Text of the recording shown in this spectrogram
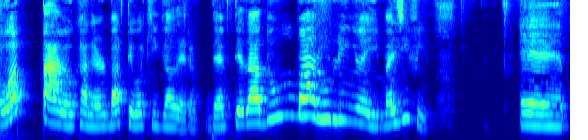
opa, meu caderno bateu aqui, galera. Deve ter dado um barulhinho aí, mas enfim. É,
